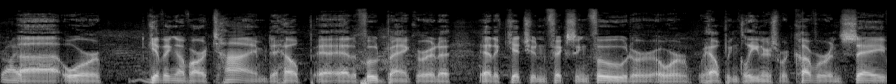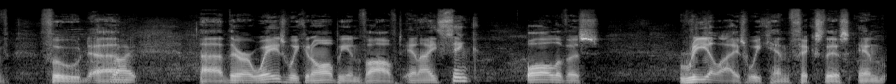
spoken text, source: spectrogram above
Right. uh, or giving of our time to help at a food bank or at a at a kitchen fixing food or, or helping Gleaners recover and save food. Uh, right. uh, there are ways we can all be involved, and I think all of us realize we can fix this, and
